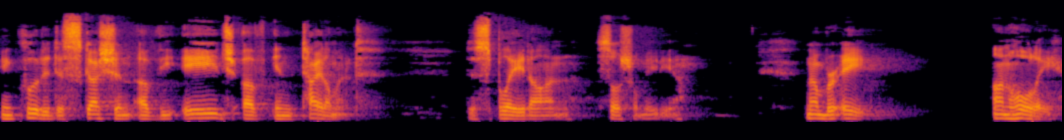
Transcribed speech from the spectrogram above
include a discussion of the age of entitlement displayed on social media. Number eight, unholy.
